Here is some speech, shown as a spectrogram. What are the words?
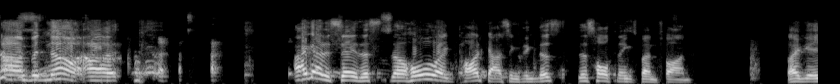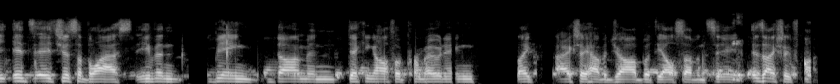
um, but no, uh, I got to say this: the whole like podcasting thing. This this whole thing's been fun. Like it, it's it's just a blast. Even being dumb and dicking off of promoting like I actually have a job with the L7C is actually fun.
